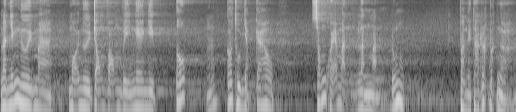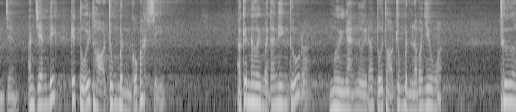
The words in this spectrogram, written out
Là những người mà mọi người trọng vọng vì nghề nghiệp tốt ừ, có thu nhập cao, sống khỏe mạnh, lành mạnh, đúng không? Và người ta rất bất ngờ, anh chị em. Anh chị em biết cái tuổi thọ trung bình của bác sĩ ở cái nơi mà người ta nghiên cứu đó 10.000 người đó, tuổi thọ trung bình là bao nhiêu ạ? Thưa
